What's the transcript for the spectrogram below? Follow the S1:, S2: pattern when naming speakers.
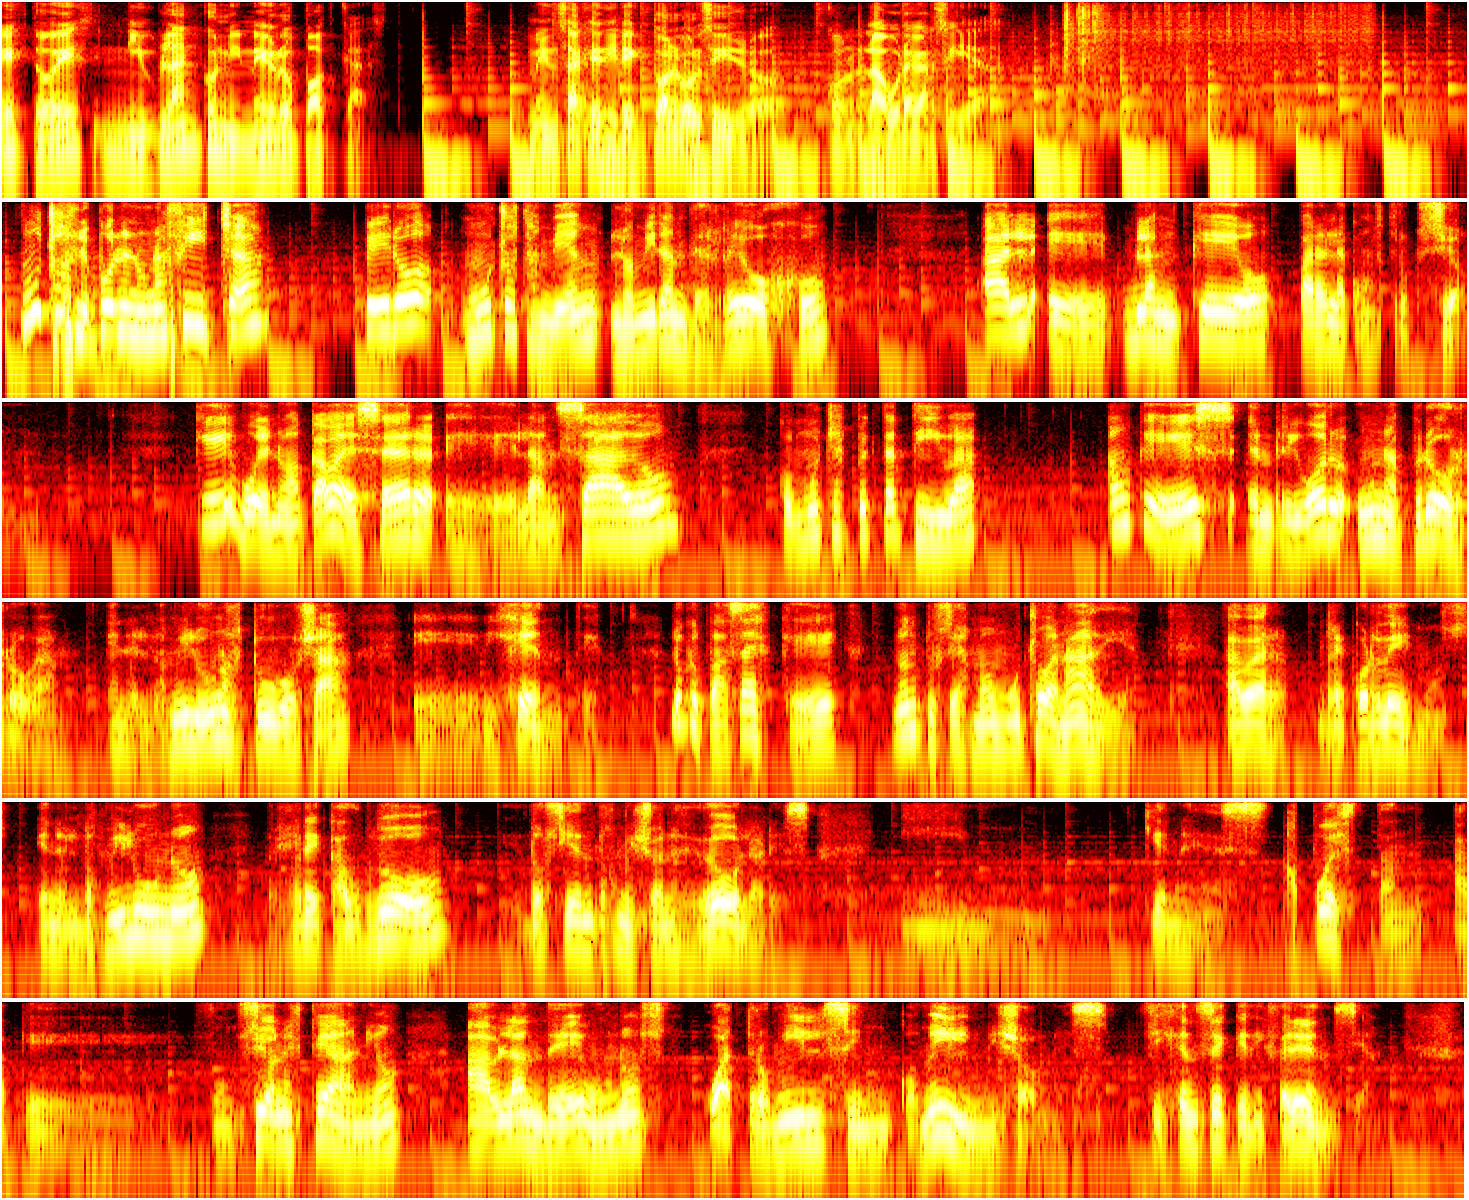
S1: Esto es Ni Blanco ni Negro Podcast. Mensaje directo al bolsillo con Laura García.
S2: Muchos le ponen una ficha, pero muchos también lo miran de reojo al eh, blanqueo para la construcción, que bueno, acaba de ser eh, lanzado con mucha expectativa, aunque es en rigor una prórroga. En el 2001 estuvo ya eh, vigente. Lo que pasa es que no entusiasmó mucho a nadie. A ver, recordemos, en el 2001 recaudó 200 millones de dólares y quienes apuestan a que funcione este año hablan de unos 4.000, 5.000 millones. Fíjense qué diferencia.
